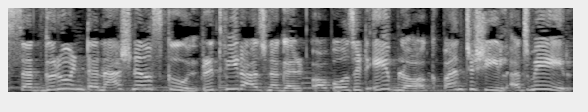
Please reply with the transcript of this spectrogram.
Satguru international school Prithvi Rajnagar opposite A block Panchsheel Ajmer.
